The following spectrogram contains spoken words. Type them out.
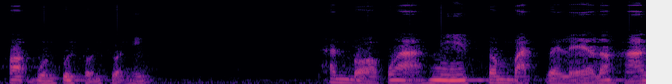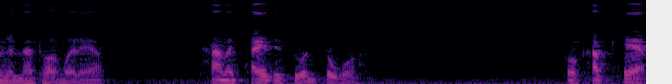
เพราะบุญกุศลส่วนนี้ ท่านบอกว่ามีสมบัติไว้แล้วแล้วหาเงินหน้าทองไว้แล้ว ถ้าไม่ใช่ในส่วนตัว ก็คับแคบ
